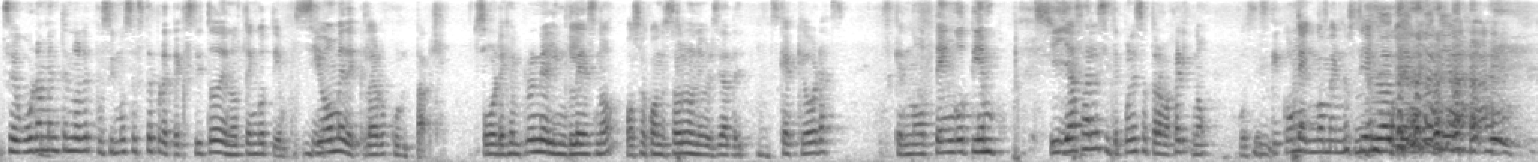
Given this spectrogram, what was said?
seguramente no le pusimos este pretextito de no tengo tiempo? Yo me declaro culpable. Por ejemplo, en el inglés, ¿no? O sea, cuando estaba en la universidad, de, es que a qué horas? Es que no tengo tiempo. Y ya sales y te pones a trabajar y no, pues es que como... Tengo menos tiempo. No tengo tiempo.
